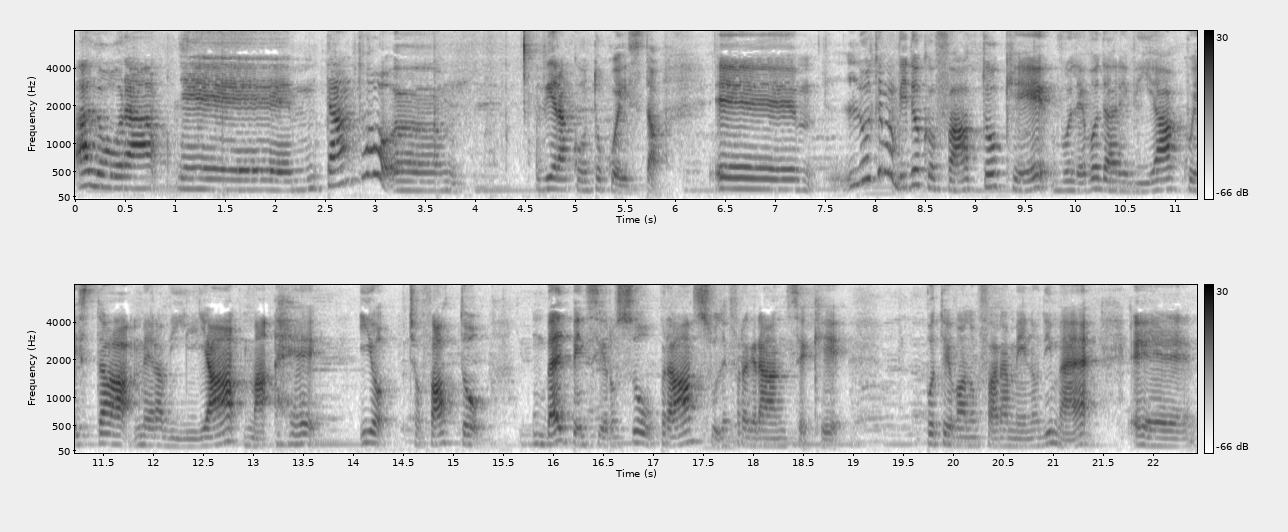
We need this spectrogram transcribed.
Allora, eh, intanto eh, vi racconto questo. Eh, l'ultimo video che ho fatto che volevo dare via questa meraviglia, ma eh, io ci ho fatto un bel pensiero sopra sulle fragranze che potevano fare a meno di me eh,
